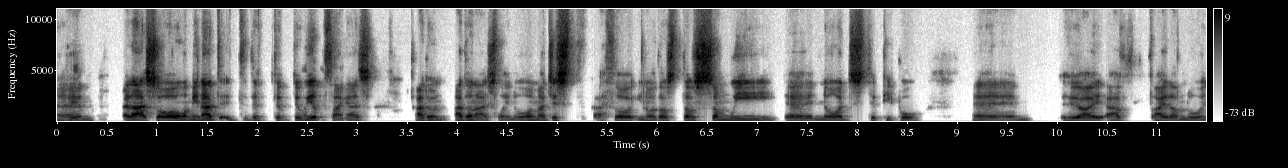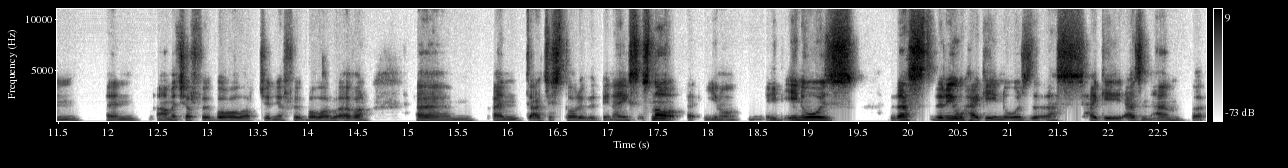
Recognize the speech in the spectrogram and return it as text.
Okay. That's all. I mean, I, the, the, the weird thing is, I don't I don't actually know him. I just I thought you know there's there's some wee uh, nods to people um, who I have either known in amateur football or junior football or whatever. Um, and I just thought it would be nice. It's not, you know, he, he knows this, the real Higgy knows that this Higgy isn't him, but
